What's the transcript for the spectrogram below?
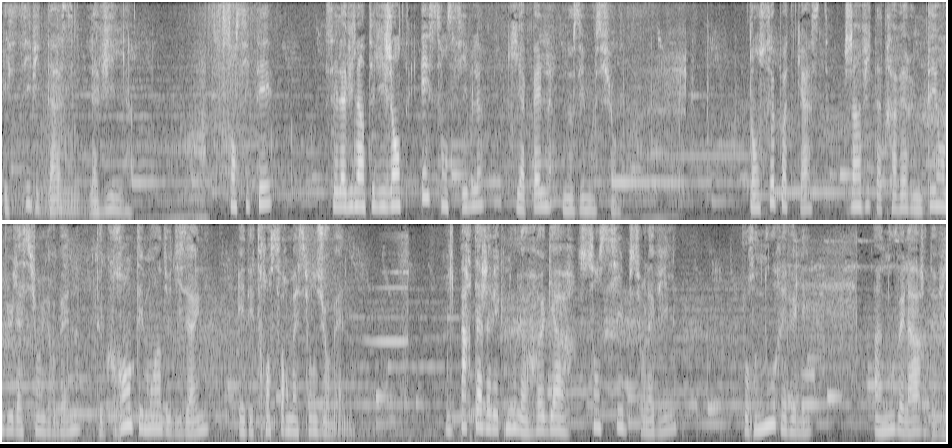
et civitas, la ville. Sans Cité, c'est la ville intelligente et sensible qui appelle nos émotions. Dans ce podcast, j'invite à travers une déambulation urbaine de grands témoins du design et des transformations urbaines. Ils partagent avec nous leur regard sensible sur la ville pour nous révéler un nouvel art de ville.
